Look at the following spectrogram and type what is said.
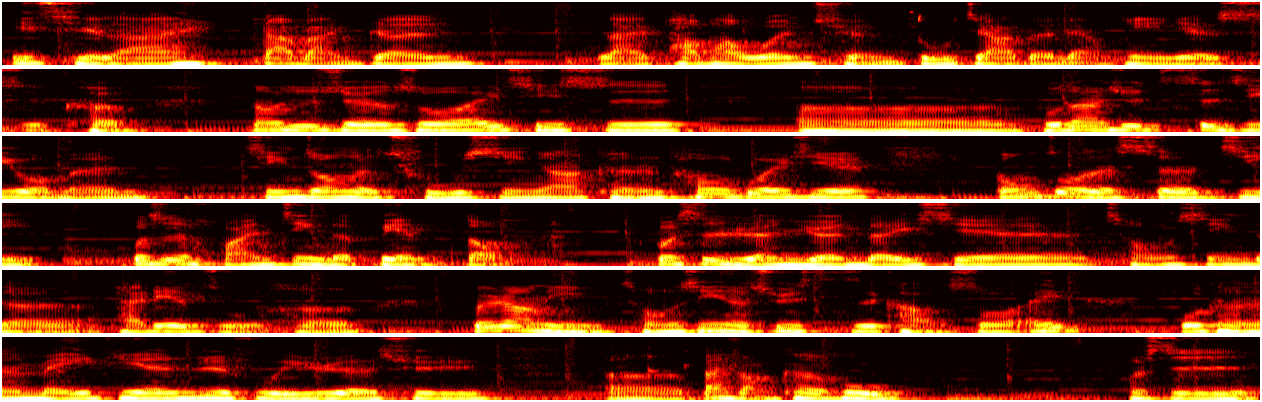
一起来大阪跟。来泡泡温泉度假的两天一夜时刻，那我就觉得说，哎，其实，呃，不断去刺激我们心中的初心啊，可能透过一些工作的设计，或是环境的变动，或是人员的一些重新的排列组合，会让你重新的去思考说，哎，我可能每一天日复一日的去呃拜访客户，或是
